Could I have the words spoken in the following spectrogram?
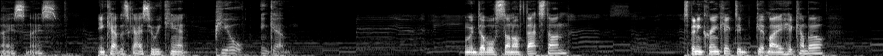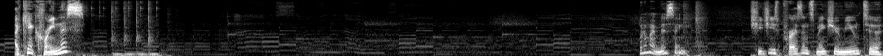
Nice, nice. Incap this guy so he can't peel. Incap. I'm gonna double stun off that stun. Spinning crane kick to get my hit combo. I can't crane this? What am I missing? Chi-Chi's presence makes you immune to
